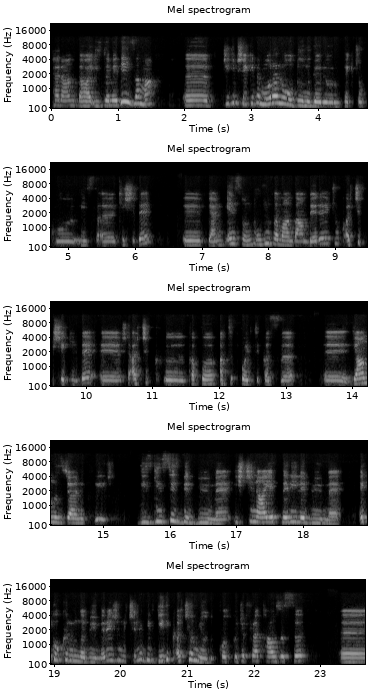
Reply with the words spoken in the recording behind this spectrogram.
her an daha izlemedeyiz ama e, ciddi bir şekilde moral olduğunu görüyorum pek çok e, kişide. E, yani en sonunda uzun zamandan beri çok açık bir şekilde e, işte açık e, kapı atık politikası, e, yalnızca hani, e, dizginsiz bir büyüme, iş cinayetleriyle büyüme, eko kırımla büyüme rejim içine bir gedik açamıyorduk. Koskoca Fırat Havzası e,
